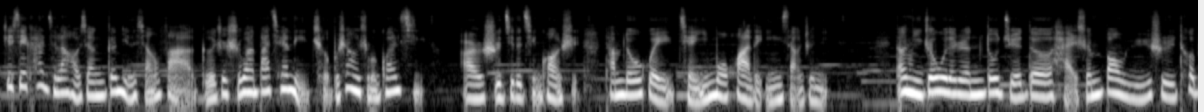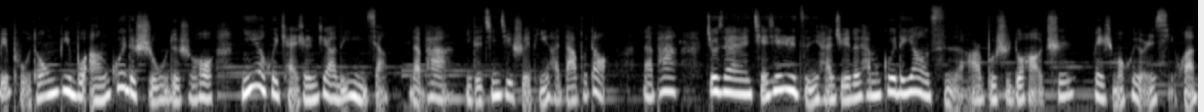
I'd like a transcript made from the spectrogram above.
这些看起来好像跟你的想法隔着十万八千里，扯不上什么关系，而实际的情况是，他们都会潜移默化地影响着你。当你周围的人都觉得海参鲍鱼是特别普通并不昂贵的食物的时候，你也会产生这样的印象，哪怕你的经济水平还达不到。哪怕就在前些日子，你还觉得它们贵的要死，而不是多好吃，为什么会有人喜欢？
